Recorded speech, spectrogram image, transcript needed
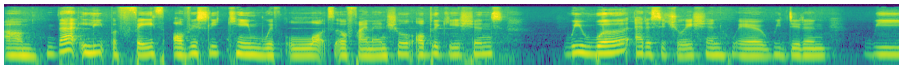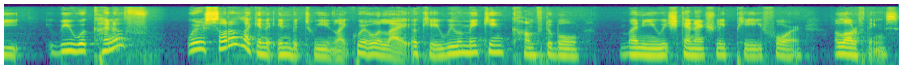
um, that leap of faith obviously came with lots of financial obligations. We were at a situation where we didn't. We we were kind of we're sort of like in the in between. Like we were like okay, we were making comfortable money, which can actually pay for a lot of things,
